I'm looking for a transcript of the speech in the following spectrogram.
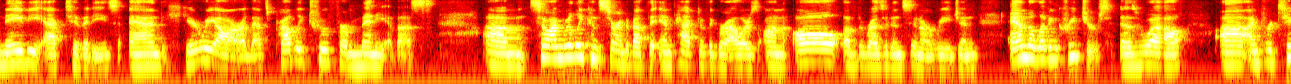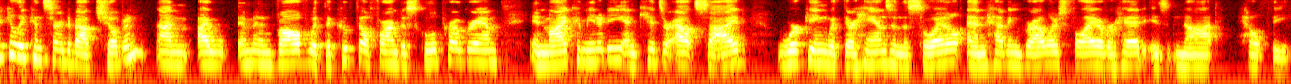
Navy activities. And here we are. That's probably true for many of us. Um, so I'm really concerned about the impact of the growlers on all of the residents in our region and the living creatures as well. Uh, I'm particularly concerned about children. I'm, I am involved with the Coupeville Farm to School program in my community, and kids are outside working with their hands in the soil, and having growlers fly overhead is not healthy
